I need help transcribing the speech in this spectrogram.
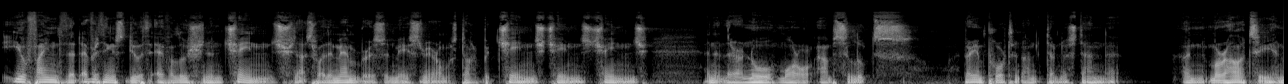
you'll find that everything's to do with evolution and change. That's why the members in Masonry are always talking about change, change, change, and that there are no moral absolutes. Very important to understand that and morality and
